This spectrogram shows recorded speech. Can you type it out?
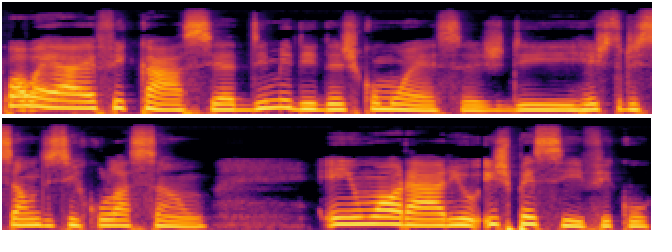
Qual é a eficácia de medidas como essas, de restrição de circulação, em um horário específico?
